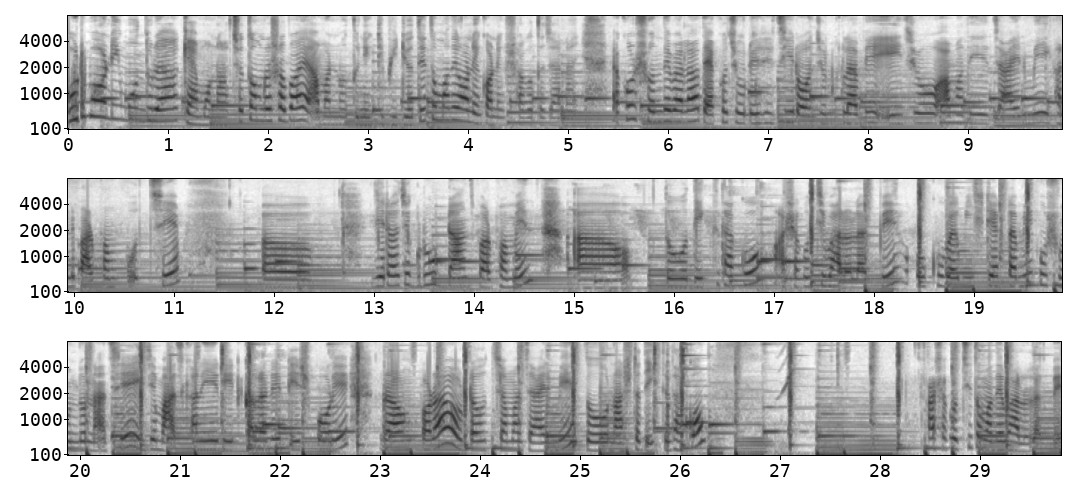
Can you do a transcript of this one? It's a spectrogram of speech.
Good morning বন্ধুরা। কেমন আছো তোমরা সবাই? আমার নতুন একটি ভিডিওতে তোমাদের অনেক অনেক স্বাগত জানাই। এখন সন্ধেবেলা, দেখো চলে এসেছি রঞ্জন ক্লাবে এই যে আমাদের জায়ের মেয়ে এখানে পারফর্ম করছে যেটা হচ্ছে গ্রুপ ডান্স পারফরমেন্স তো দেখতে থাকো, আশা করছি ভালো লাগবে। ও খুব মিষ্টি একটা মেয়ে, খুব সুন্দর নাচে। এই যে মাঝখানে রেড কালারের ড্রেস পরে গ্রাউন্ড পরা, ওটা হচ্ছে আমার জায়ের মেয়ে। তো নাচটা দেখতে থাকো। আশা করছি তোমাদের ভালো লাগবে।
